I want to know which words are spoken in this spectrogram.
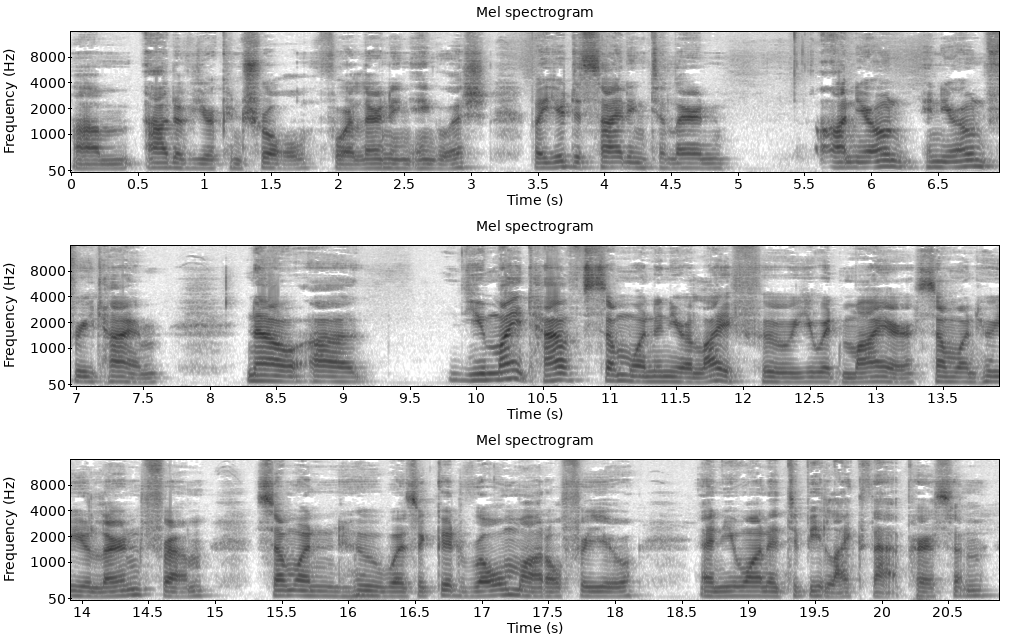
um, out of your control for learning English, but you're deciding to learn on your own in your own free time. Now, uh, you might have someone in your life who you admire, someone who you learned from, someone who was a good role model for you, and you wanted to be like that person.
